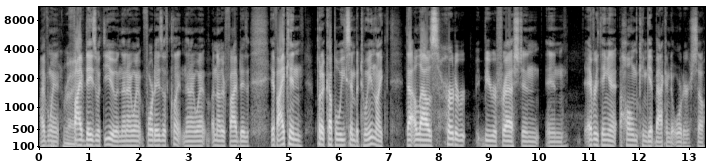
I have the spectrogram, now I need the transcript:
I've went Right. five days with you, and then I went four days with Clint, and then I went another five days. If I can put a couple weeks in between, like that allows her to be refreshed and and everything at home can get back into order. So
